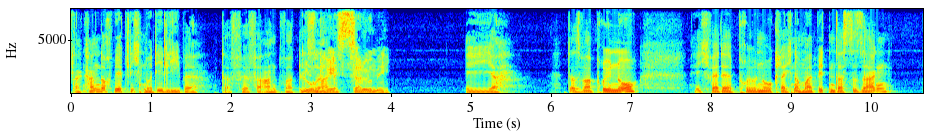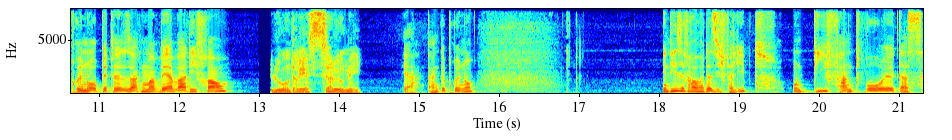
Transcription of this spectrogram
Da kann doch wirklich nur die Liebe dafür verantwortlich sein. Salome. Ja, das war Bruno. Ich werde Bruno gleich nochmal bitten, das zu sagen. Bruno, bitte sag nochmal, wer war die Frau? Lourdes Salome. Ja, danke, Bruno. In diese Frau hat er sich verliebt und die fand wohl, dass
